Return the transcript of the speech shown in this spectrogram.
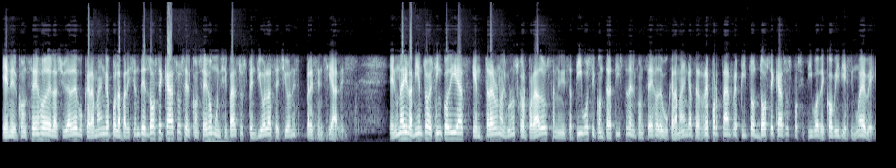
en el Consejo de la Ciudad de Bucaramanga por la aparición de 12 casos, el Consejo Municipal suspendió las sesiones presenciales. En un aislamiento de cinco días entraron algunos corporados administrativos y contratistas del Consejo de Bucaramanga tras reportar, repito, 12 casos positivos de COVID-19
